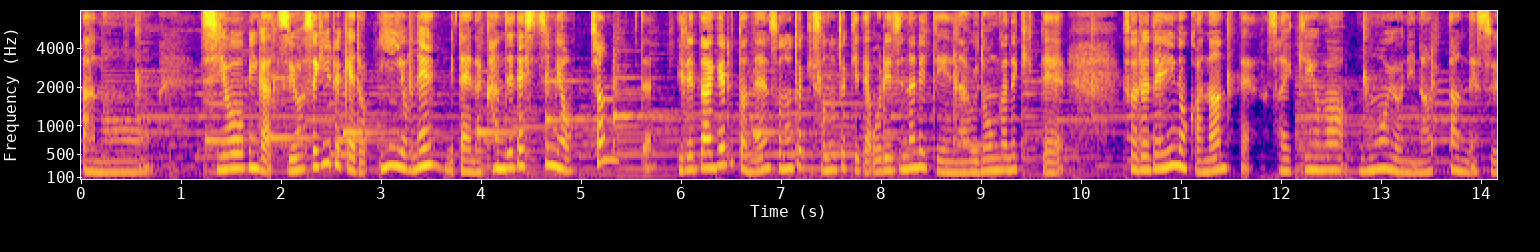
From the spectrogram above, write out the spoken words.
あのー、塩味が強すぎるけどいいよね。みたいな感じで七味をちょんって入れてあげるとねその時その時でオリジナリティなうどんができてそれでいいのかなって最近は思うようになったんです。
